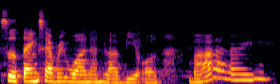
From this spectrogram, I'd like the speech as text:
So thanks everyone and love you all. Bye!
